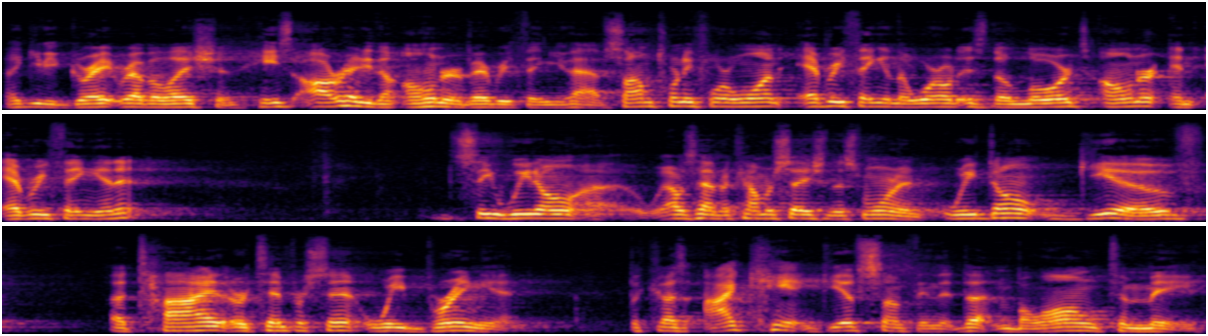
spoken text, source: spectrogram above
I give you great revelation. He's already the owner of everything you have. Psalm 24 1 everything in the world is the Lord's owner and everything in it. See, we don't, uh, I was having a conversation this morning. We don't give a tithe or 10%, we bring it because I can't give something that doesn't belong to me.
